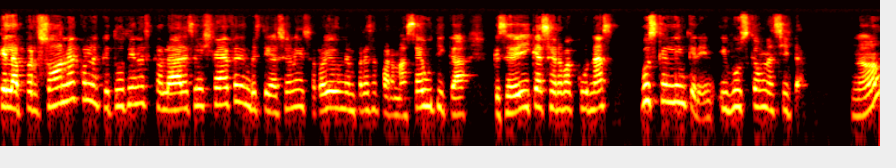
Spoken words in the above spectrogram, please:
que la persona con la que tú tienes que hablar es el jefe de investigación y desarrollo de una empresa farmacéutica que se dedica a hacer vacunas, busca en LinkedIn y busca una cita, ¿no?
